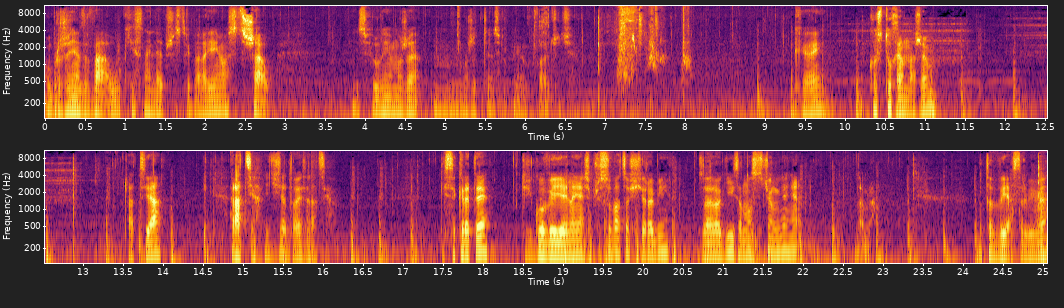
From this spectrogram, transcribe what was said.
Obrażenia dwa. Łuk jest najlepszy z tego, ale ja mam strzał. Więc spróbuję może... mm, Może tym spróbujemy powalczyć. Okej. Kostuchem naszym. Racja. Racja. Widzicie? To jest racja. Jakieś sekrety? Jakieś głowy jelenia się przesuwa? Coś się robi? Za rogi? Za nos ciągnie? Nie? Dobra. No to wyjazd robimy.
